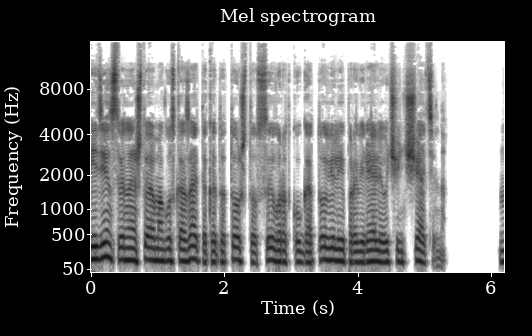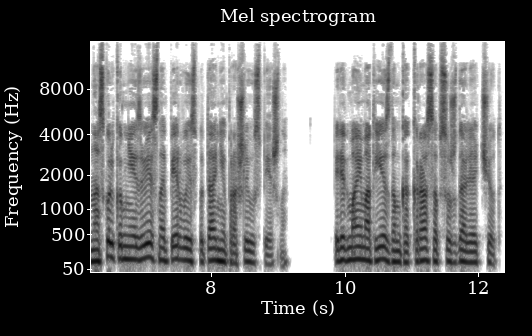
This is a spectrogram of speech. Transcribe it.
Единственное, что я могу сказать, так это то, что сыворотку готовили и проверяли очень тщательно. Насколько мне известно, первые испытания прошли успешно. Перед моим отъездом как раз обсуждали отчет.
